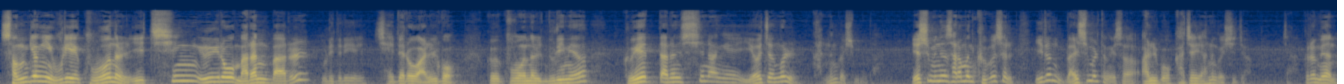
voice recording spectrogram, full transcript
성경이 우리의 구원을 이 칭의로 말한 바를 우리들이 제대로 알고 그 구원을 누리며 그에 따른 신앙의 여정을 갖는 것입니다. 예수 믿는 사람은 그것을 이런 말씀을 통해서 알고 가져야 하는 것이죠. 자, 그러면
